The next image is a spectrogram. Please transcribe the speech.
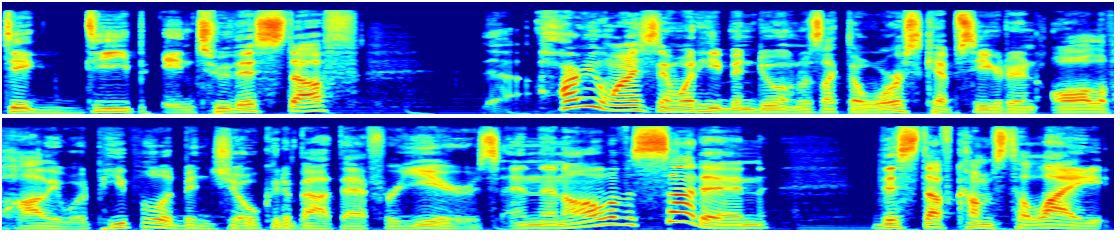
dig deep into this stuff, Harvey Weinstein, what he'd been doing was like the worst kept secret in all of Hollywood. People had been joking about that for years. And then all of a sudden, this stuff comes to light.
